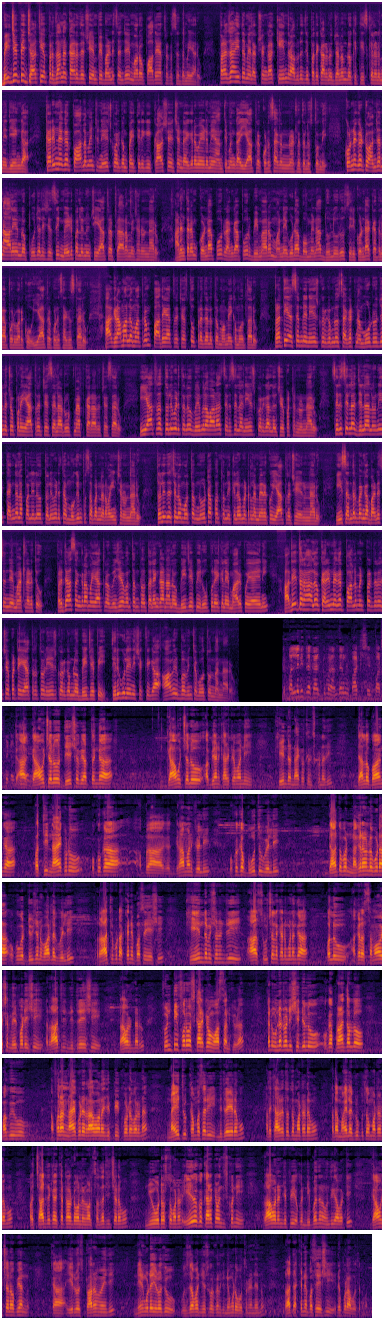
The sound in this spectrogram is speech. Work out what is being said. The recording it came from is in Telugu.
బీజేపీ జాతీయ ప్రధాన కార్యదర్శి ఎంపీ బండి సంజయ్ మరో పాదయాత్రకు సిద్ధమయ్యారు. ప్రజాహితమే లక్ష్యంగా కేంద్ర అభివృద్ధి పథకాలను జనంలోకి తీసుకెళ్ళడమే ధ్యేయంగా కరీంనగర్ పార్లమెంటు నియోజకవర్గంపై తిరిగి కాషాయ జెండా ఎగరవేయడమే అంతిమంగా ఈ యాత్ర కొనసాగనున్నట్లు తెలుస్తుంది. కొండగట్టు అంజన ఆలయంలో పూజలు చేసి మేడిపల్లి నుంచి యాత్ర ప్రారంభించనున్నారు. అనంతరం కొండాపూర్ రంగాపూర్ భీమారం మన్నెగూడ బొమ్మెన దుల్లూరు సిరికొండ కదలాపూర్ వరకు ఈ యాత్ర కొనసాగిస్తారు. ఆ గ్రామాల్లో మాత్రం పాదయాత్ర చేస్తూ ప్రజలతో మమేకమవుతారు. ప్రతి అసెంబ్లీ నియోజకవర్గంలో సగటున మూడు రోజుల చొప్పున యాత్ర చేసేలా రూట్ మ్యాప్ ఖరారు చేశారు. ఈ యాత్ర తొలి విడతలో వేములవాడ సిరిసిల్ల నియోజకవర్గాల్లో చేపట్టనున్నారు. సిరిసిల్ల జిల్లాలోని తంగ తొలి విడత ముగింపు సభ నిర్వహించనున్నారు. తొలి దశలో మొత్తం నూట పంతొమ్మిది కిలోమీటర్ల మేరకు యాత్ర చేయనున్నారు. ఈ సందర్భంగా బండి సంజయ్ మాట్లాడుతూ ప్రజా సంగ్రామ యాత్ర విజయవంతంతో తెలంగాణలో బీజేపీ రూపురేఖలే మారిపోయాయని అదే తరహాలో కరీంనగర్ పార్లమెంట్ పరిధిలో చేపట్టే యాత్రతో నియోజకవర్గంలో బీజేపీ తిరుగులేని శక్తిగా ఆవిర్భవించబోతోందన్నారు. పల్లె నిద్ర కార్యక్రమాన్ని అందరూ కూడా పార్టిసిపేట్ పార్టిసిపేట్ ఆ గాంవ్ చలో దేశవ్యాప్తంగా గాంవ్ చలో అభియాన్ కార్యక్రమాన్ని కేంద్ర నాయకత్వం తీసుకున్నది. దానిలో భాగంగా ప్రతి నాయకుడు ఒక్కొక్క గ్రామానికి వెళ్ళి ఒక్కొక్క బూత్కు వెళ్ళి దాంతోపాటు నగరంలో కూడా ఒక్కొక్క డివిజన్ వార్డులకు వెళ్ళి రాత్రిపూట అక్కడనే బస చేసి కేంద్రం ఇచ్చినటువంటి ఆ సూచనలకు అనుగుణంగా వాళ్ళు అక్కడ సమావేశం ఏర్పడేసి రాత్రి నిద్ర చేసి రావాలంటున్నారు. ట్వంటీ ఫోర్ అవర్స్ కార్యక్రమం వాస్తవానికి కూడా. కానీ ఉన్నటువంటి షెడ్యూల్ ఒక ప్రాంతంలో మాకు ఫలానా నాయకుడే రావాలని చెప్పి కోరడం వలన నైట్ కంపల్సరీ నిద్ర చేయడము అక్కడ కార్యకర్తలతో మాట్లాడము అక్కడ మహిళా గ్రూప్తో మాట్లాడము వాళ్ళ చారిత్రక కట్టాలంటే వాళ్ళని వాళ్ళు సందర్శించడము న్యూ ఓటర్స్తో మాట్లాడడం ఏదో ఒక కార్యక్రమం తీసుకొని రావాలని చెప్పి ఒక నిబంధన ఉంది కాబట్టి గాంవ్ చలో అభియాన్ ఈరోజు ఈ రోజు ప్రారంభమైంది. నేను కూడా ఈరోజు హుజాబాద్ నియోజకవర్గానికి నేను కూడా పోతున్నాను నేను. రాత్రి అక్కడనే బస చేసి రేపు రాబోతున్నాను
